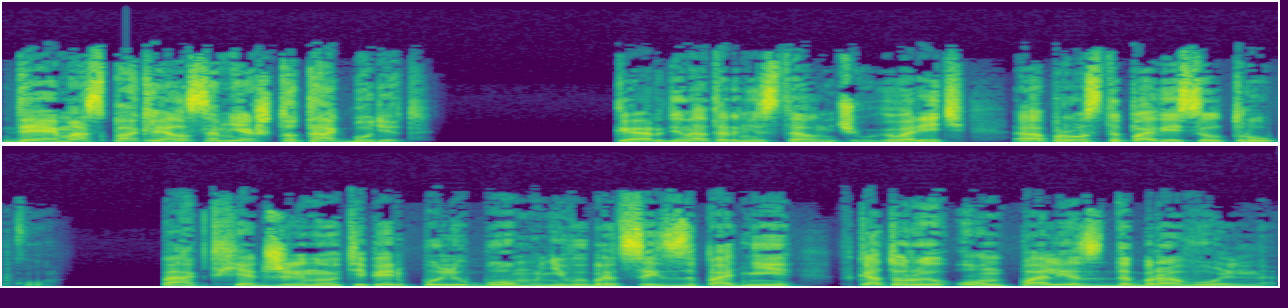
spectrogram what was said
Демос поклялся мне, что так будет. Координатор не стал ничего говорить, а просто повесил трубку. Пакт Хеджину теперь по-любому не выбраться из западни, в которую он полез добровольно.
